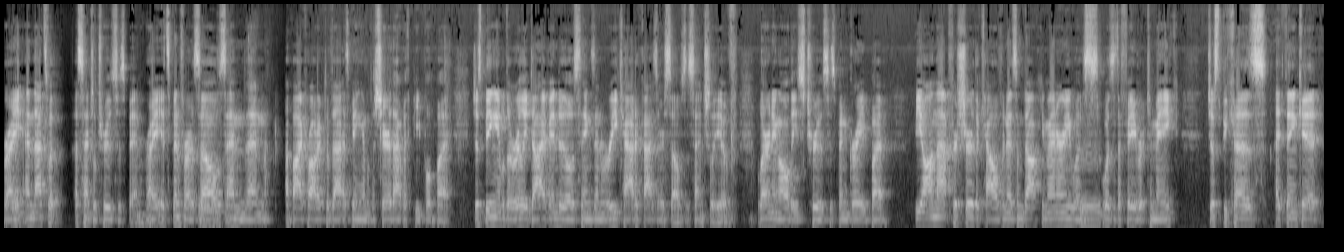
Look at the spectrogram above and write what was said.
right? And that's what Essential Truths has been, right? It's been for ourselves, and then a byproduct of that is being able to share that with people. But just being able to really dive into those things and re-catechize ourselves, essentially, of learning all these truths has been great. But beyond that, for sure, the Calvinism documentary was mm-hmm. was the favorite to make, just because I think it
